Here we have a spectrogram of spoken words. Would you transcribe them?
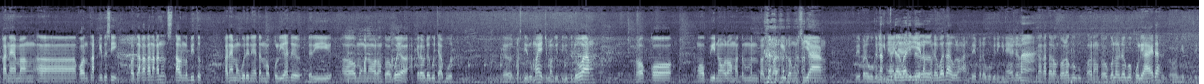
Karena emang eh, kontrak gitu sih kontraknya karena kan setahun lebih tuh. Karena emang gue udah niatan mau kuliah de- dari eh, omongan orang tua gue ya akhirnya udah gue cabut. Ya pas di rumah ya cuma gitu-gitu doang. Rokok ngopi nongkrong sama temen pagi-pagi bangun siang daripada gue gini-gini muda aja. itu. iya anak muda banget lah gue bilang ah daripada gue gini-gini aja udah lah. Nah. dengan kata orang tua lah gue orang tua gue lah udah gue kuliah aja dah gitu sih.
